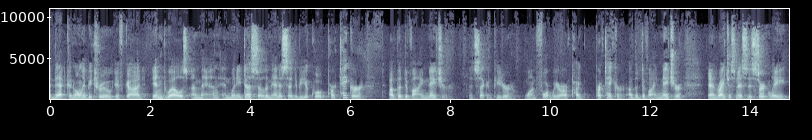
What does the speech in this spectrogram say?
and that can only be true if God indwells a man, and when he does so, the man is said to be a quote, partaker of the divine nature. That's 2 Peter 1 4. We are a partaker of the divine nature, and righteousness is certainly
